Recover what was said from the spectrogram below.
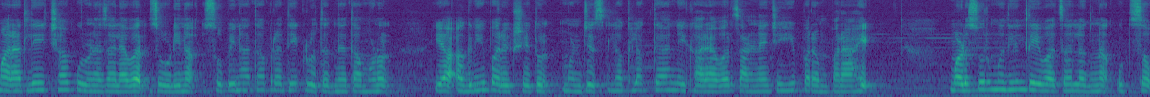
मनातली इच्छा पूर्ण झाल्यावर जोडीनं सुपीनाथाप्रती कृतज्ञता म्हणून या अग्निपरीक्षेतून म्हणजेच लखलखत्या निखाऱ्यावर चालण्याची ही परंपरा आहे. मडसूरमधील देवाचं लग्न उत्सव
